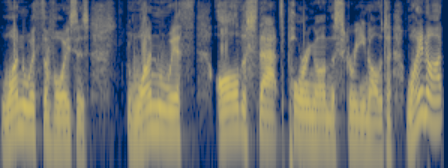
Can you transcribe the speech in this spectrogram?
One with the voices, one with all the stats pouring on the screen all the time. Why not?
